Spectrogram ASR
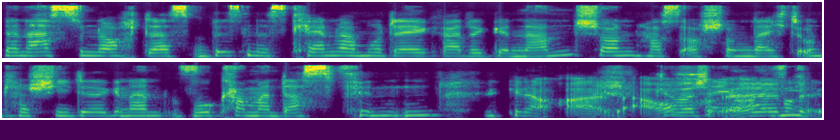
Dann hast du noch das Business Canva Modell gerade genannt schon, hast auch schon leichte Unterschiede genannt. Wo kann man das finden? Genau, also auch, auch, ähm,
